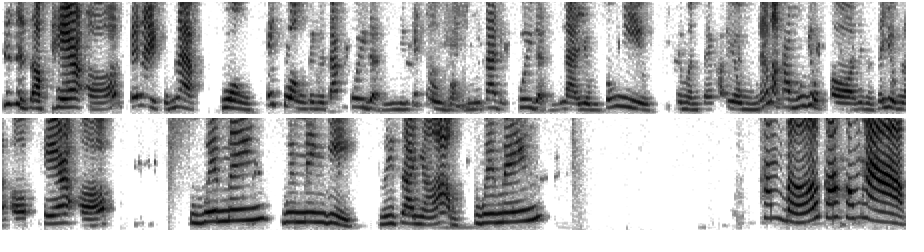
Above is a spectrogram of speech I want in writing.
this is a pair of. Cái này cũng là quần. Cái quần thì người ta quy định những cái từ vựng người ta được quy định là dùng số nhiều thì mình sẽ dùng nếu mà không muốn dùng ờ thì mình sẽ dùng là a pair of swimming. Swimming gì? Lisa nhớ không? Swimming. hôm bữa con không học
